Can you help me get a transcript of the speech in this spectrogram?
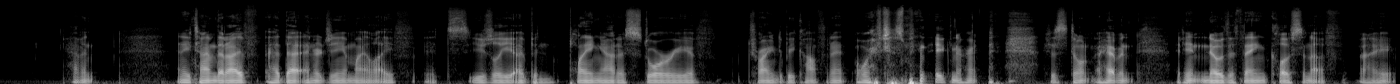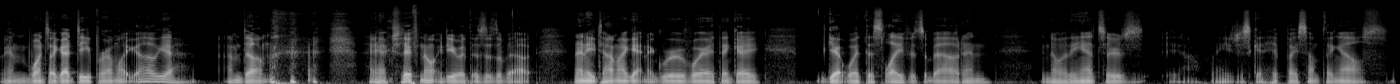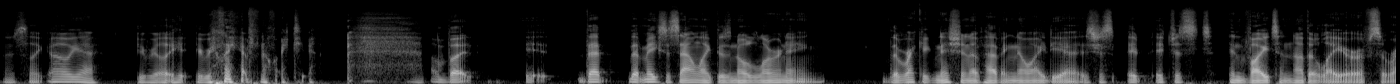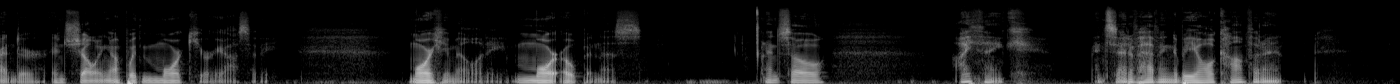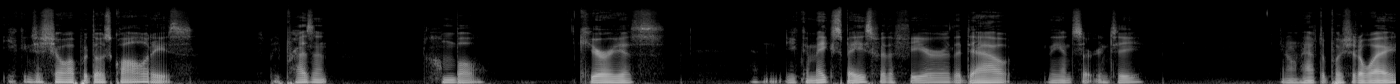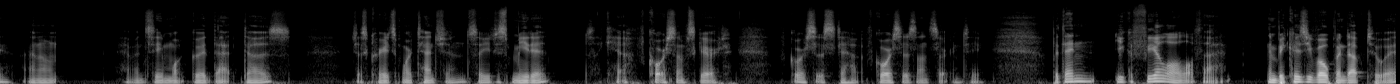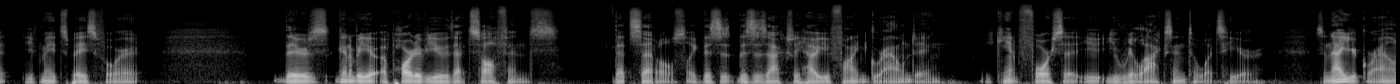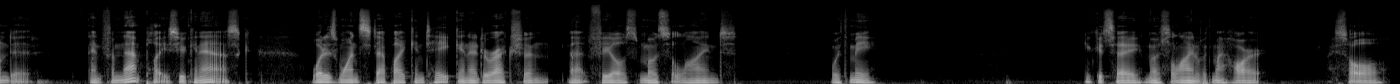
haven't anytime that I've had that energy in my life, it's usually I've been playing out a story of trying to be confident or I've just been ignorant. I just don't I haven't I didn't know the thing close enough. I and once I got deeper I'm like, "Oh yeah, I'm dumb. I actually have no idea what this is about." And anytime I get in a groove where I think I get what this life is about and know the answers, you know, then you just get hit by something else. It's like, "Oh yeah, you really you really have no idea." but it, that that makes it sound like there's no learning. The recognition of having no idea is just it it just invites another layer of surrender and showing up with more curiosity more humility more openness. And so i think instead of having to be all confident you can just show up with those qualities be present humble curious and you can make space for the fear the doubt the uncertainty. You don't have to push it away. I don't haven't seen what good that does. It just creates more tension. So you just meet it. It's like, yeah, of course I'm scared. Of course there's doubt. Of course there's uncertainty. But then you can feel all of that. And because you've opened up to it, you've made space for it, there's going to be a part of you that softens, that settles. Like this is this is actually how you find grounding you can't force it. You you relax into what's here. So now you're grounded. And from that place you can ask, what is one step I can take in a direction that feels most aligned with me? You could say most aligned with my heart, my soul,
